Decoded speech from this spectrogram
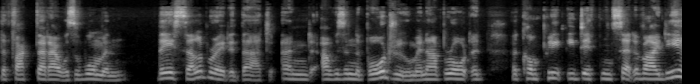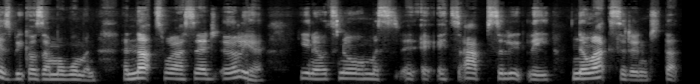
the fact that i was a woman. They celebrated that and i was in the boardroom and i brought a, a completely different set of ideas because i'm a woman. And that's why i said earlier you know it's no it's absolutely no accident that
